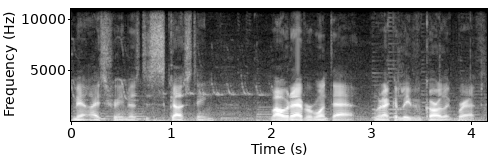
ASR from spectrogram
mint ice cream. It was disgusting. Why would I ever want that when I could leave with garlic breath?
